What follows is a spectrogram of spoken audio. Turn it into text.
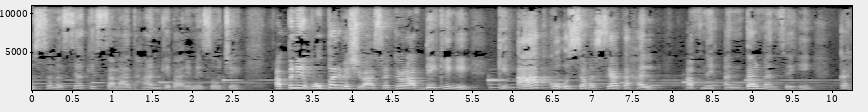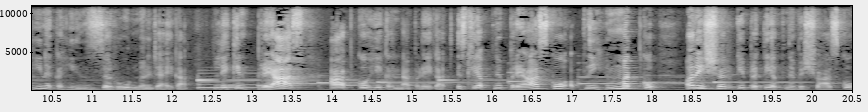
उस समस्या के समाधान के बारे में सोचें। अपने ऊपर विश्वास रखें और आप देखेंगे कि आपको उस समस्या का हल अपने अंतर मन से ही कहीं न कहीं ज़रूर मिल जाएगा। लेकिन प्रयास आपको ही करना पड़ेगा। इसलिए अपने प्रयास को, अपनी हिम्मत को और ईश्वर के प्रति अपने विश्वास को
